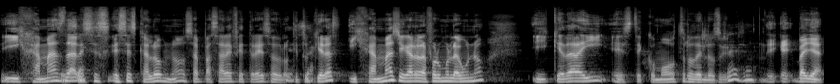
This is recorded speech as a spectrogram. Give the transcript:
y jamás dar ese, escalón, ¿no? O sea, pasar a F3 o lo que tú quieras y jamás llegar a la Fórmula 1 y quedar ahí este, como otro de los. Eh, eh, vaya,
